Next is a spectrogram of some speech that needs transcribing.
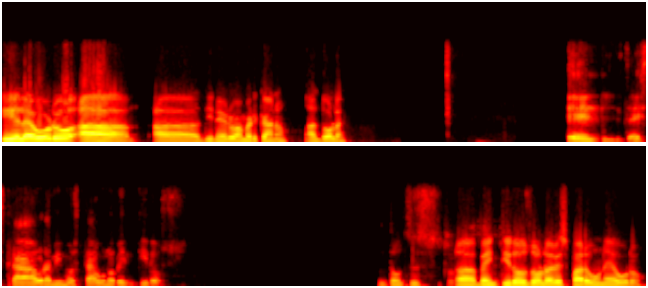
¿Y el euro a, dinero americano, al dólar? El, está, ahora mismo está a 1.22. Entonces, 22 dólares para un euro.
